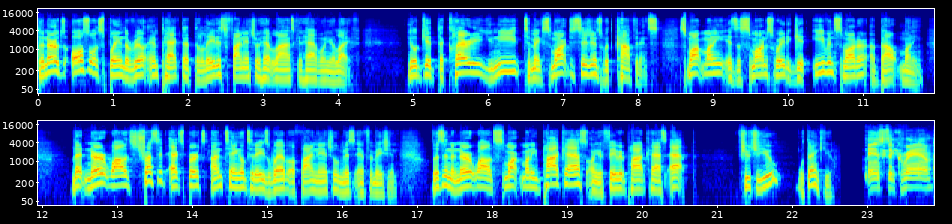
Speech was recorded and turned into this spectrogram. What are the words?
The nerds also explain the real impact that the latest financial headlines can have on your life. You'll get the clarity you need to make smart decisions with confidence. Smart money is the smartest way to get even smarter about money. Let NerdWallet's trusted experts untangle today's web of financial misinformation. Listen to NerdWallet's Smart Money podcast on your favorite podcast app. Future you, well, thank you. Instagram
